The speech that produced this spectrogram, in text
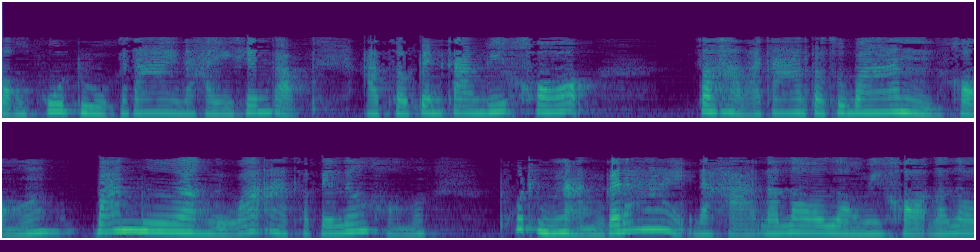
ลองพูดดูก็ได้นะคะ อย่างเช่นแบบ อาจจะเป็นการวิเคราะห์สถานการณ์ปัจจุบันของบ้านเมือง หรือว่าอาจจะเป็นเรื่องของพูดถึงหนังก็ได้นะคะ แล้วเราลองวิเคราะห์แล้วเรา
